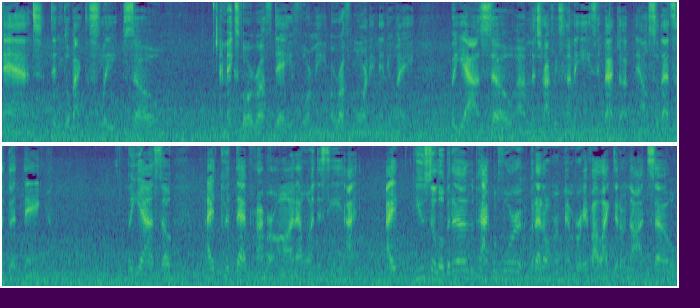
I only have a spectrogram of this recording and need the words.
and didn't go back to sleep so it makes for a rough day for me, a rough morning anyway. But yeah, so um, the traffic's kind of easing back up now, so that's a good thing. But yeah, so I put that primer on. I wanted to see, I, I used a little bit of the pack before, but I don't remember if I liked it or not. So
